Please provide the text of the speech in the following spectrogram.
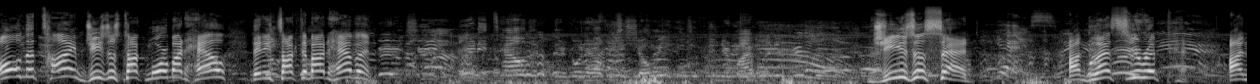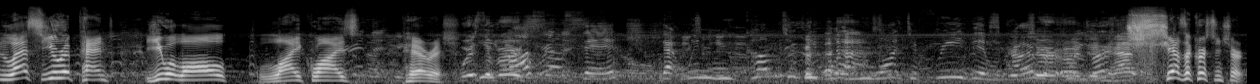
All the time. Jesus talked more about hell than he talked about heaven. Very true. Where did he tell that they're going to help you show me in your Bible? Jesus said, unless you repent, unless you repent, you will all likewise perish. Where's the verse? He verse? also said that when you come to people and you want to free them, Scripture however, urging convert- happen. She has a Christian shirt.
